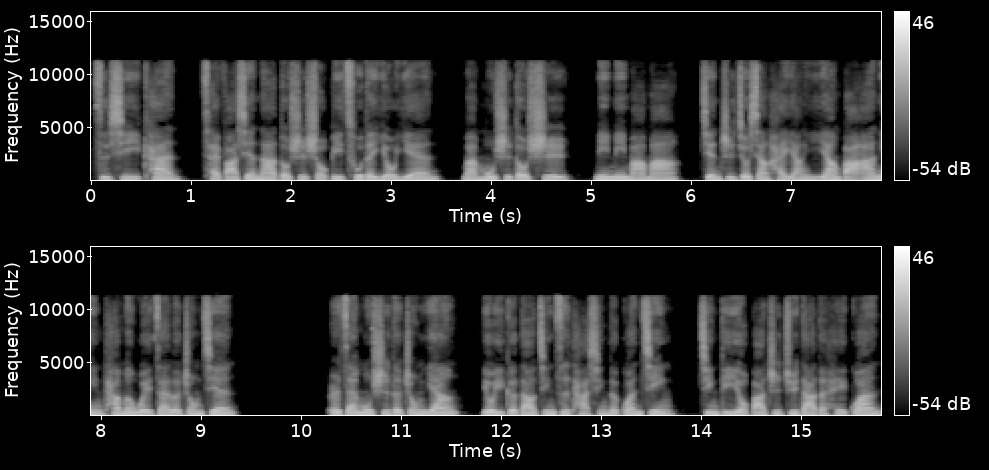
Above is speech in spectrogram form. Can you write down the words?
仔细一看，才发现那都是手臂粗的油盐，满墓室都是，密密麻麻。简直就像海洋一样，把阿宁他们围在了中间。而在墓室的中央，有一个倒金字塔形的棺井，井底有八只巨大的黑棺，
